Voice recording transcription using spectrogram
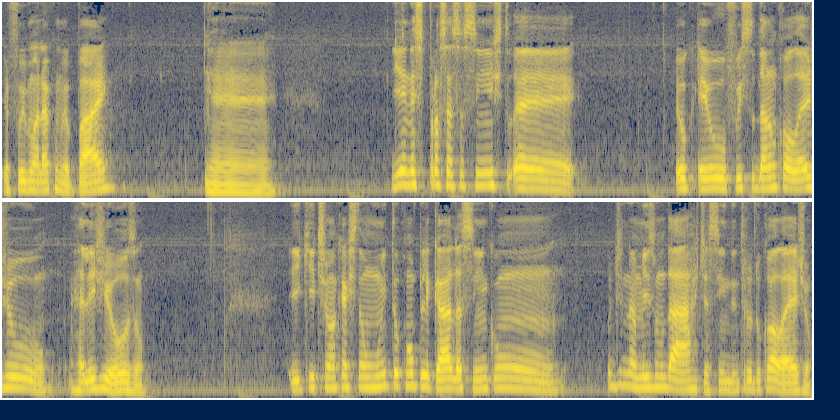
eu fui morar com meu pai. É... E aí nesse processo assim, é, eu, eu fui estudar num colégio religioso. E que tinha uma questão muito complicada, assim, com o dinamismo da arte, assim, dentro do colégio.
